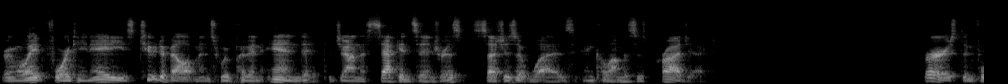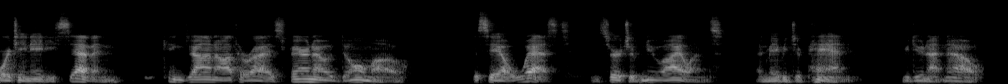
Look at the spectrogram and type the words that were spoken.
During the late 1480s, two developments would put an end to John II's interest, such as it was in Columbus's project. First, in 1487, King John authorized Fernão Dulmo to sail west in search of new islands and maybe Japan. We do not know.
